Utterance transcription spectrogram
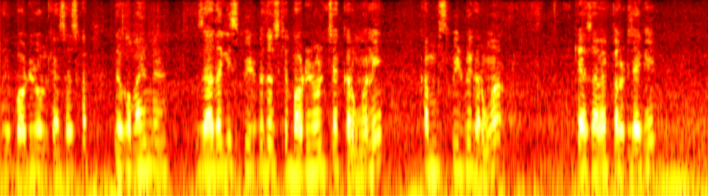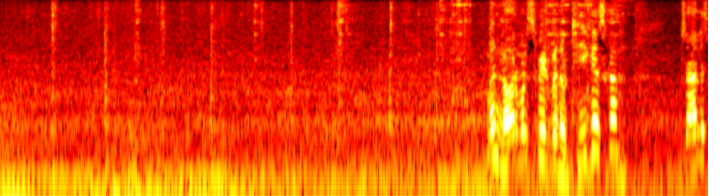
भाई बॉडी रोल कैसा है इसका? देखो भाई, मैं ज़्यादा की स्पीड पे तो इसके बॉडी रोल चेक करूँगा नहीं, कम स्पीड पे करूँगा। कैसा भाई, पलट जाएगी। भाई नॉर्मल स्पीड पे तो ठीक है इसका। चालीस,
